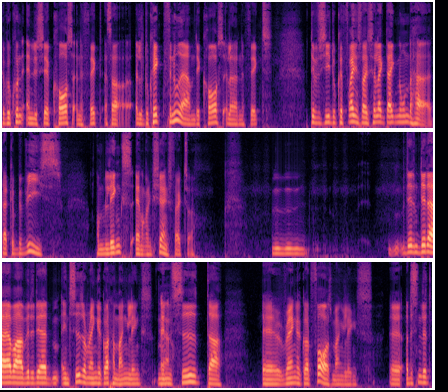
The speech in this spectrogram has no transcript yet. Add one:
Du kan kun analysere cause and effect, altså, eller du kan ikke finde ud af, om det er cause eller en effekt. Det vil sige, du kan faktisk faktisk heller ikke, der er ikke nogen, der, har, der kan bevise, om links er en rangeringsfaktor. Mm, Det, det der er bare ved det, det er, at en side, der ranker godt, har mange links. Men Ja. en side, der øh, ranker godt, får også mange links. Øh, og det er sådan lidt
